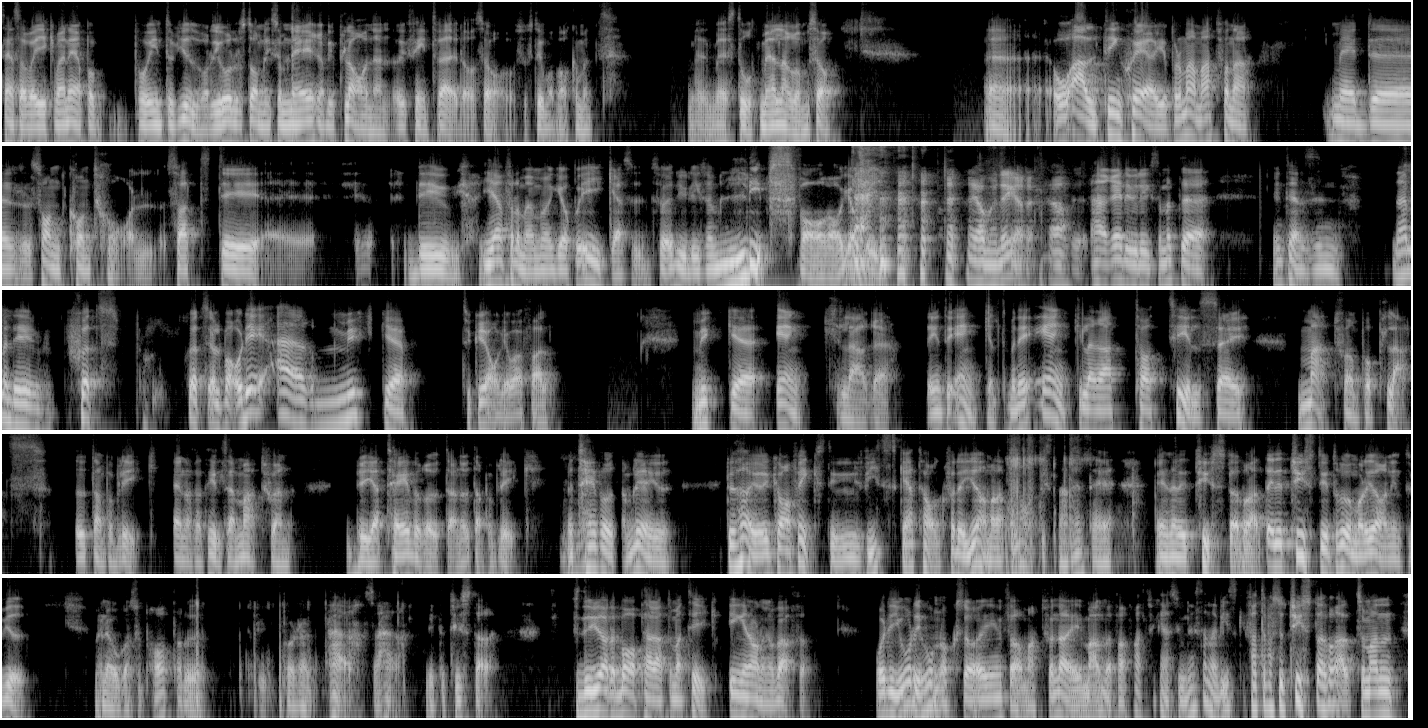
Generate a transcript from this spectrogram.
sen så gick man ner på, på intervjuer. Det gjordes de liksom nere vid planen och i fint väder och så och så stod man bakom ett med, med stort mellanrum så. Eh, och allting sker ju på de här matcherna med eh, sån kontroll så att det, eh, det är ju, jämför med om man går på ICA så, så är det ju liksom livsfara att gå på ICA. ja, men det är det. Ja. Här är det ju liksom inte, inte ens en, nej men det sköts, sköts väldigt bra. Och det är mycket, tycker jag i alla fall, mycket enklare. Det är inte enkelt, men det är enklare att ta till sig matchen på plats utan publik än att ta till sig matchen via tv-rutan utan publik. Men tv-rutan blir ju... Du hör ju Karin Fix det är ju viska ett tag för det gör man automatiskt när det inte är, är, när det är tyst överallt. Är det tyst i ett rum och du gör en intervju med någon så pratar du på den här så här lite tystare. För du gör det bara per automatik. Ingen aning om varför. Och det gjorde hon också inför matchen där i Malmö framförallt. Tycker jag nästan och viskade. För att det var så tyst överallt. Så man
